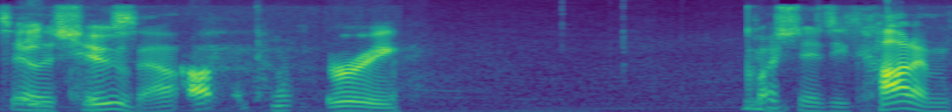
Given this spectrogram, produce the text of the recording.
See this 82 out. caught that 23. Question is, he caught him.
